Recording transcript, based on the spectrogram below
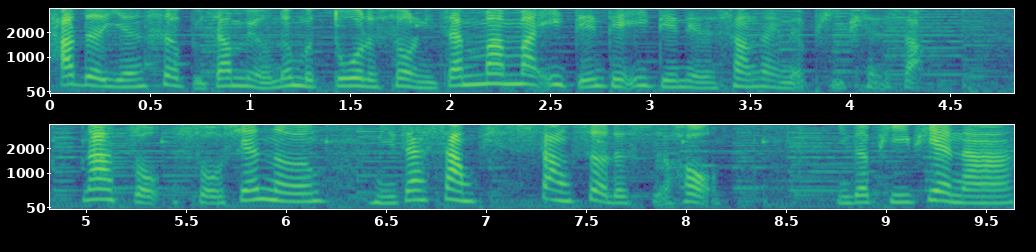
它的颜色比较没有那么多的时候，你再慢慢一点点一点点的上在你的皮片上。那首首先呢，你在上上色的时候，你的皮片啊，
